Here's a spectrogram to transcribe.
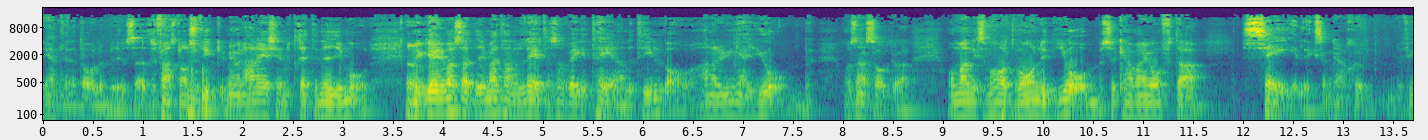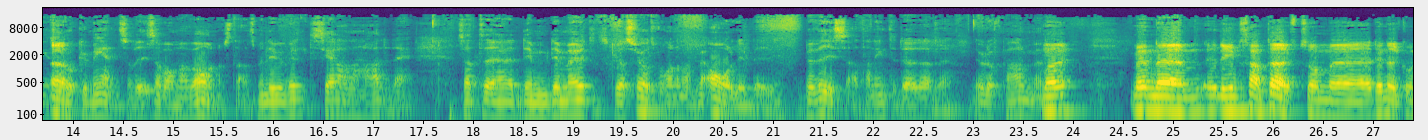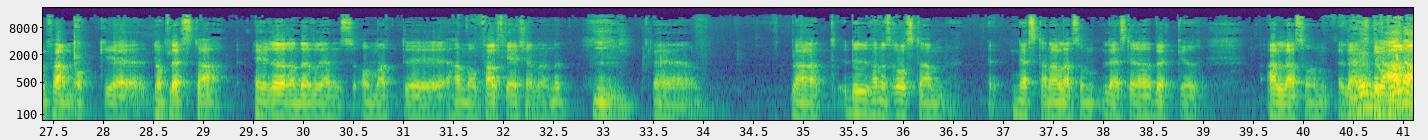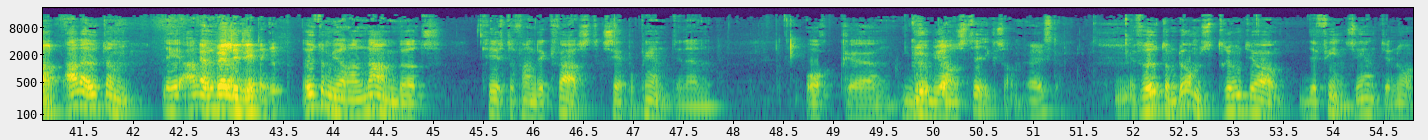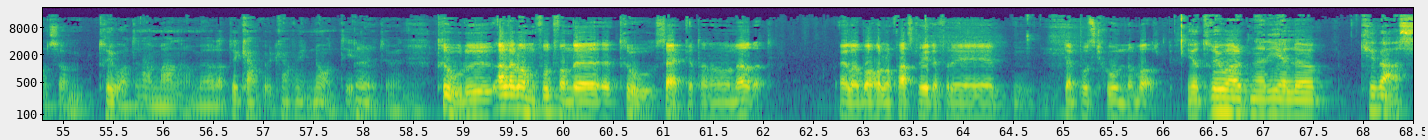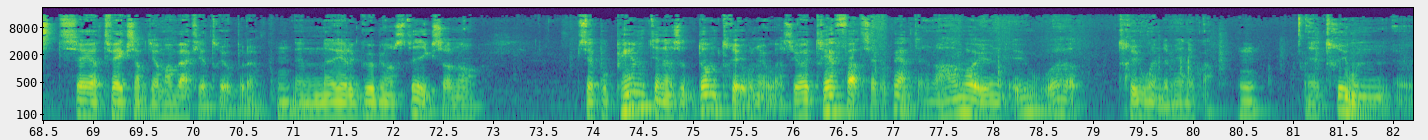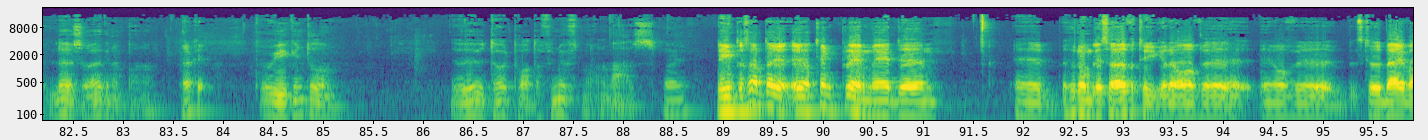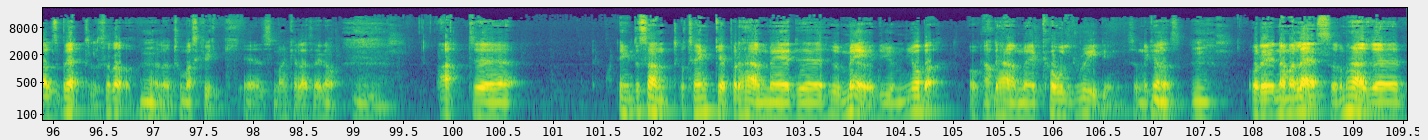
egentligen ett alibi. och Så det fanns några stycken, men han erkände 39 mord. Men grejen var så att i och med att han hade levt en sån vegeterande tillvaro. Han hade ju inga jobb och sådana saker. Va? Om man liksom har ett vanligt jobb så kan man ju ofta se liksom kanske. Det finns Ja. dokument som visar var man var någonstans. Men det är väl väldigt sällan han hade det. Så att eh, det, det är möjligt att det skulle vara svårt för honom att med alibi bevisa att han inte dödade Olof Palme. Nej. Men eh, det är intressant där eftersom eh, det nu kommer fram och eh, de flesta är rörande överens om att det handlar om falska erkännanden. Mm. Eh, bland annat du, Hannes Rostam, nästan alla som läste era böcker, alla som läste men alla, alla utom... Alla En utom- väldigt liten grupp. Utom Göran Lamberts, Christer van der Kvast, Seppo Pentinen och eh, Gubbjörn Stigson. Ja, just det. Förutom dem så tror inte jag det finns egentligen någon som tror att den här mannen har mördat. Det kanske, kanske är någon till. Mm. Jag vet inte. Tror du alla de fortfarande eh, tror säkert att han har mördat? Eller bara håller de fast vid det för det är den position de valt? Jag tror att när det gäller Kvast så är jag tveksam till om han verkligen tror på det. Mm. Men när det gäller Gubbjörn Stigson och Seppo Pentinen så de tror nog. Alltså jag har ju träffat Seppo Pentinen och han var ju en oerhört troende människa. Mm. Eh, Tron löser ögonen på honom. Okej. Och det gick inte att överhuvudtaget prata förnuft med honom alls. Nej. Det är intressant, jag har tänkt på det med eh, eh, hur de blev så övertygade av, av Sture Bergvalls berättelse då. Mm. Eller Thomas Quick som han kallar sig då. Mm. Att det är intressant att tänka på det här med eh, hur medium jobbar. Och det här med cold reading som det kallas. Mm. Mm. Och det, när man läser de här eh,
